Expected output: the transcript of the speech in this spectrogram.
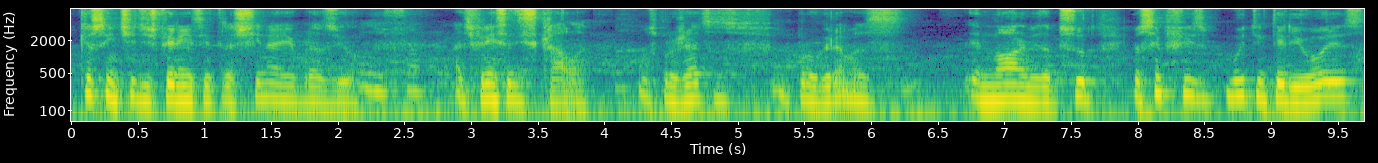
O que eu senti de diferença entre a China e o Brasil? Isso. A diferença de escala. Os projetos, programas enormes, absurdos. Eu sempre fiz muito interiores,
